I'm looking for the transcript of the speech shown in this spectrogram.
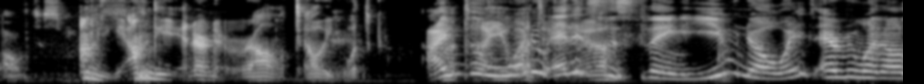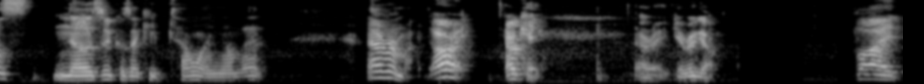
I'll just. I'm the, I'm the editor. I'll tell you what. I'm the you one who edits do. this thing. You know it. Everyone else knows it because I keep telling them it. Never mind. All right. Okay. All right. Here we go. But,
